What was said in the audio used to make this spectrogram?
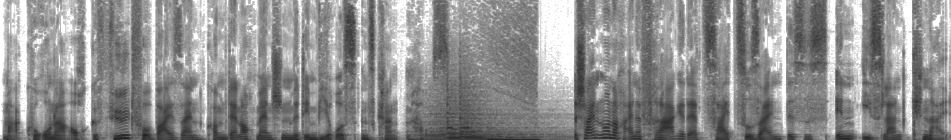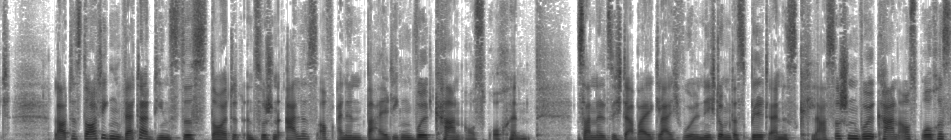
Mag Corona auch gefühlt vorbei sein, kommen dennoch Menschen mit dem Virus ins Krankenhaus. Es scheint nur noch eine Frage der Zeit zu sein, bis es in Island knallt. Laut des dortigen Wetterdienstes deutet inzwischen alles auf einen baldigen Vulkanausbruch hin. Es handelt sich dabei gleichwohl nicht um das Bild eines klassischen Vulkanausbruches.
